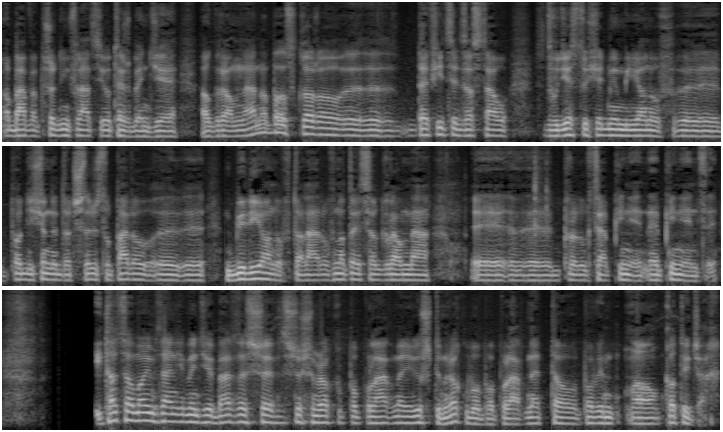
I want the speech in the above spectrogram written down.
obawa przed inflacją też będzie ogromna ogromna, no bo skoro e, deficyt został z 27 milionów e, podniesiony do 400 paru bilionów dolarów, no to jest ogromna produkcja pieniędzy. I to, co moim zdaniem będzie bardzo w przyszłym roku popularne, już w tym roku było popularne, to powiem o kotyczach.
